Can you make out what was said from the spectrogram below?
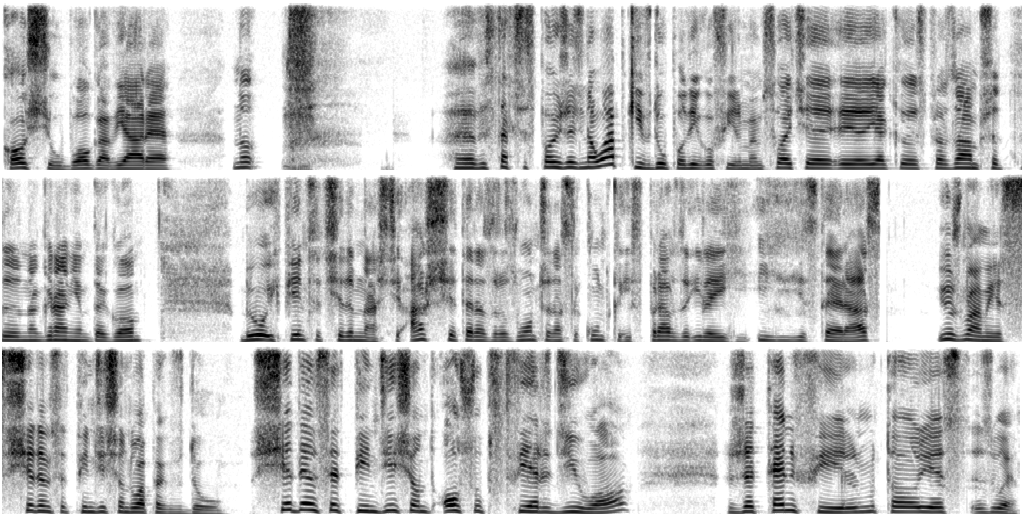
Kościół, Boga, wiarę. No... Wystarczy spojrzeć na łapki w dół pod jego filmem. Słuchajcie, e, jak sprawdzałam przed e, nagraniem tego, było ich 517. Aż się teraz rozłączę na sekundkę i sprawdzę, ile ich, ich jest teraz. Już mam, jest 750 łapek w dół. 750 osób stwierdziło, że ten film to jest zły.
